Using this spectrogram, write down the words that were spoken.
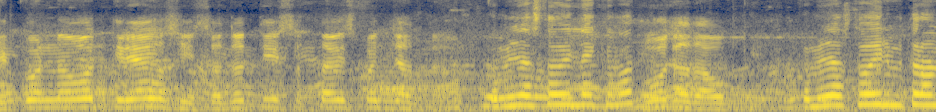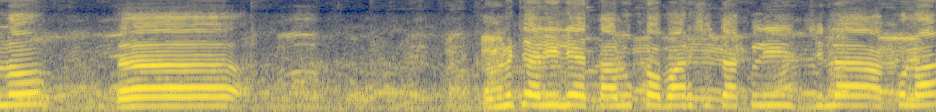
एकोणनव्वद त्र्याऐंशी सदतीस सत्तावीस पंच्याहत्तर. कमी जास्त होईल ना किंमत? हो दादा ओके. कमी जास्त होईल मित्रांनो. तर कमिटी आलेली आहे. तालुका बार्शी टाकली जिल्हा अकोला.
